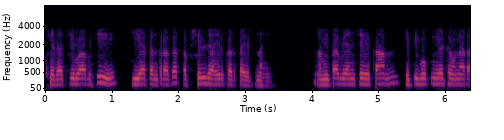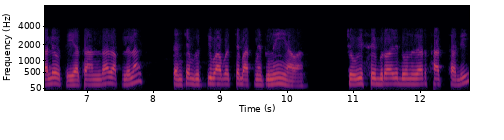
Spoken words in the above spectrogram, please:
खेदाची बाब ही की या तंत्राचा तपशील जाहीर करता येत नाही. अमिताभ यांचे हे काम किती गोपनीय ठेवण्यात आले होते याचा अंदाज आपल्याला त्यांच्या मृत्यूबाबतच्या बातम्यातूनही यावा. चोवीस फेब्रुवारी दोन हजार सात साली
